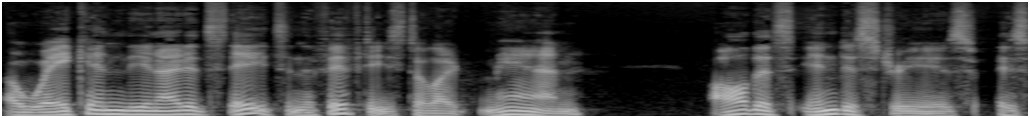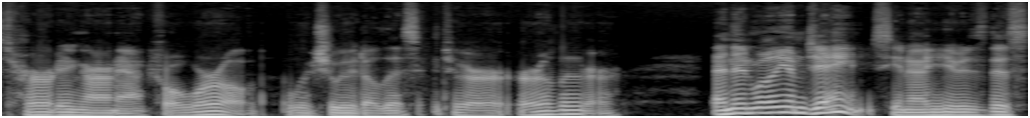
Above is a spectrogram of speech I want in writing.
awakened the United States in the 50s to like, man, all this industry is is hurting our natural world. Wish we would have listened to her earlier. And then William James, you know, he was this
